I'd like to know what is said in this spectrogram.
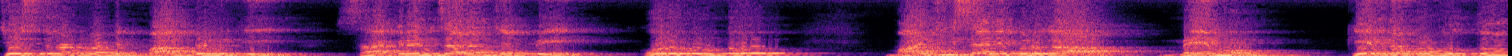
చేస్తున్నటువంటి మాక్ డ్రిల్కి సహకరించాలని చెప్పి కోరుకుంటూ మాజీ సైనికులుగా మేము కేంద్ర ప్రభుత్వం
